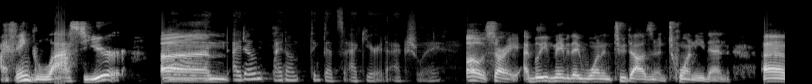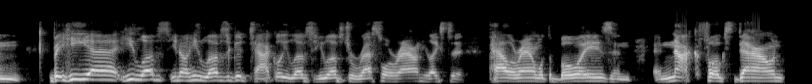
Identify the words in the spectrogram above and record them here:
I think last year. Um, I, I, don't. I don't think that's accurate, actually. Oh, sorry. I believe maybe they won in 2020 then. Um, but he uh, he loves you know he loves a good tackle. He loves he loves to wrestle around. He likes to pal around with the boys and and knock folks down.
